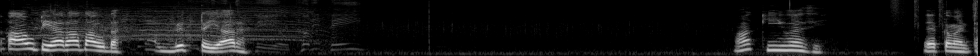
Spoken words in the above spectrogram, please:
ਆਊਟ ਯਾਰ ਆ ਤਾਂ ਆਊਟ ਵਿਕਟ ਯਾਰ Peel. Could it be? ਆ ਕੀ ਹੋਇਆ ਸੀ ਇੱਕ ਮਿੰਟ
